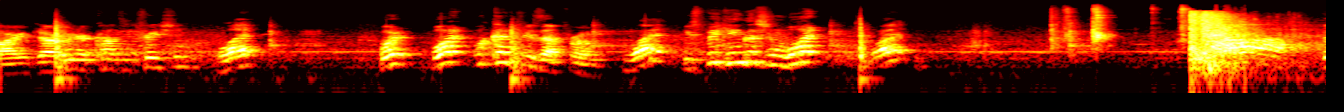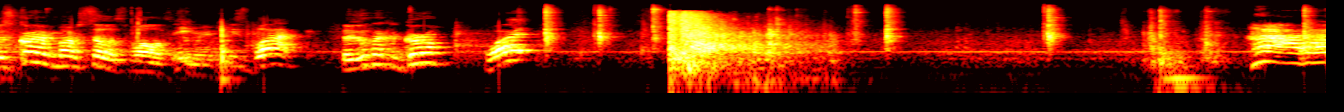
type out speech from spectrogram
sorry. Did I ruin your concentration? What? What? What? What country is that from? What? You speak English and what? What? Ah! Describe Marsellus Wallace to me. he's black. Does he look like a girl? What? Ah!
